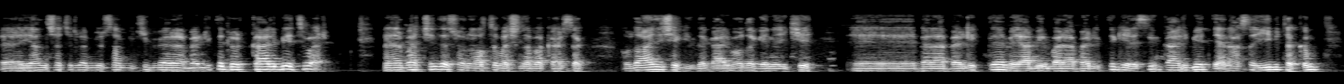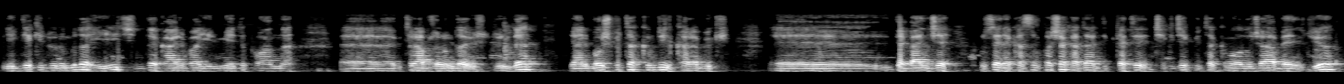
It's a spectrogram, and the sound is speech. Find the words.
e, yanlış hatırlamıyorsam iki beraberlikte dört galibiyeti var. Fenerbahçe'nin de son altı maçına bakarsak o da aynı şekilde galiba. O da gene iki e, beraberlikle veya bir beraberlikle gerisi galibiyet yani aslında iyi bir takım. Ligdeki durumu da iyi. Şimdi galiba 27 puanla e, Trabzon'un da üstünde. Yani boş bir takım değil. Karabük e, de bence bu sene Kasımpaşa kadar dikkati çekecek bir takım olacağı benziyor.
